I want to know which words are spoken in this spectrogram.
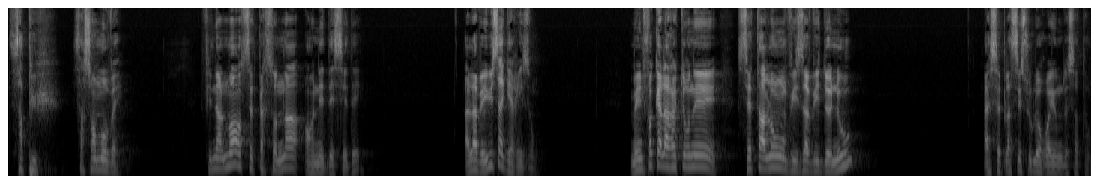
ça pue, ça sent mauvais. Finalement, cette personne-là en est décédée. Elle avait eu sa guérison. Mais une fois qu'elle a retourné ses talons vis-à-vis de nous, elle s'est placée sous le royaume de Satan.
